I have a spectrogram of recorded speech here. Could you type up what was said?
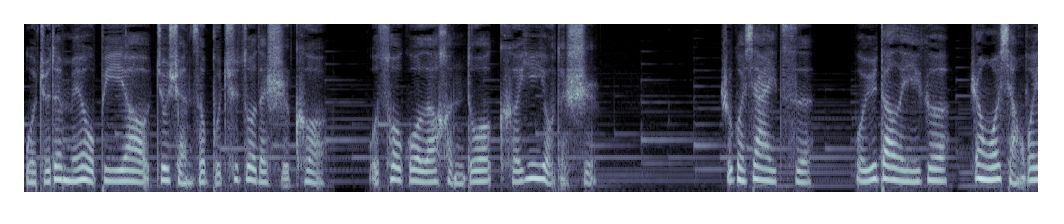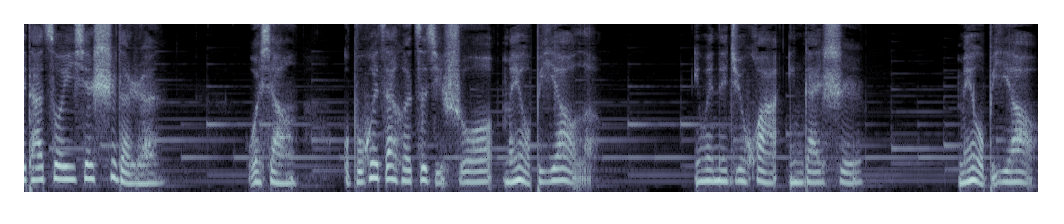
我觉得没有必要就选择不去做的时刻，我错过了很多可以有的事。如果下一次我遇到了一个让我想为他做一些事的人，我想我不会再和自己说没有必要了。因为那句话应该是没有必要，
